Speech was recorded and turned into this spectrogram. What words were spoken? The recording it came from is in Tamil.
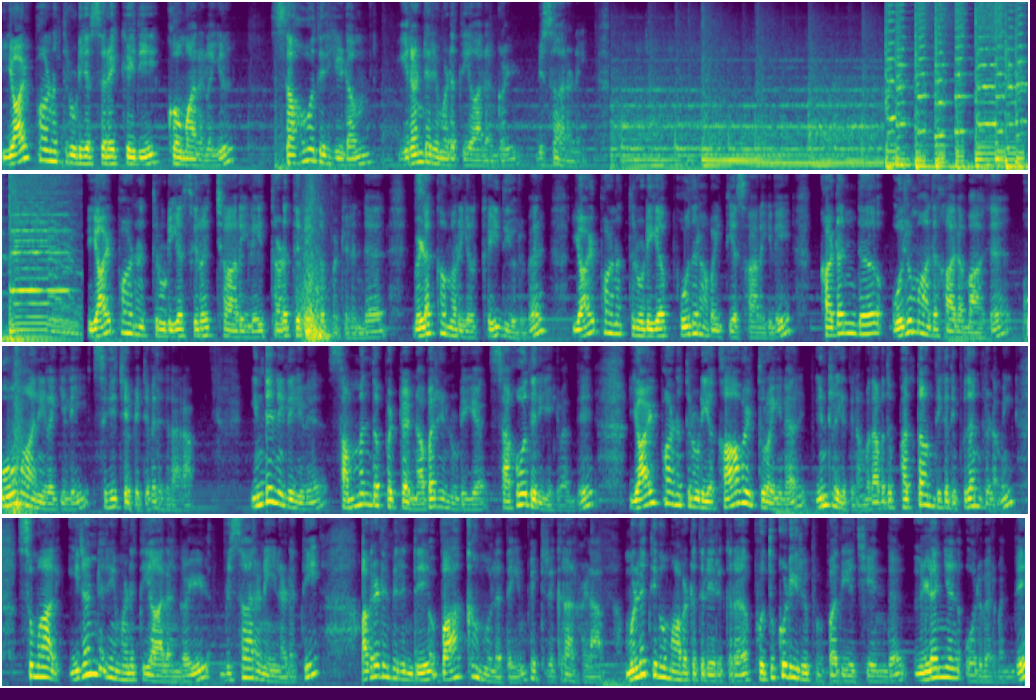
யாழ்ப்பாணத்தினுடைய சிறை கைதி கோமா நிலையில் சகோதரியிடம் இரண்டரை மடத்தியாலங்கள் விசாரணை. யாழ்ப்பாணத்தினுடைய சிறைச்சாலையிலே தடுத்து வைக்கப்பட்டிருந்த விளக்கமறியல் கைதியொருவர் யாழ்ப்பாணத்தினுடைய போதனா வைத்தியசாலையிலே கடந்த ஒரு மாத காலமாக கோமா நிலையிலே சிகிச்சை பெற்று வருகிறாராம். இந்த நிலையில சம்பந்தப்பட்ட நபரினுடைய சகோதரியை வந்து யாழ்ப்பாணத்தினுடைய காவல்துறையினர் இன்றைய தினம் அதாவது பத்தாம் திகதி புதன்கிழமை சுமார் இரண்டரை மணித்தியாலங்கள் விசாரணை நடத்தி அவரிடமிருந்து வாக்குமூலத்தையும் பெற்றிருக்கிறார்களாம் முல்லைத்தீவு மாவட்டத்தில் இருக்கிற புதுக்குடியிருப்பு பகுதியைச் சேர்ந்த இளைஞர் ஒருவர் வந்து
